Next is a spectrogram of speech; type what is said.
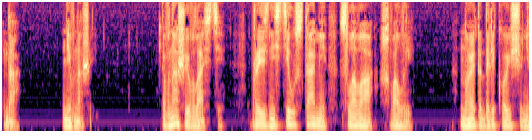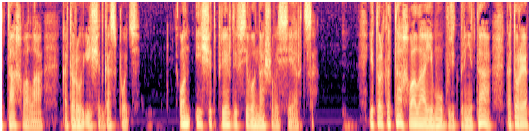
Да, не в нашей. В нашей власти произнести устами слова хвалы. Но это далеко еще не та хвала, которую ищет Господь. Он ищет прежде всего нашего сердца и только та хвала Ему будет принята, которая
